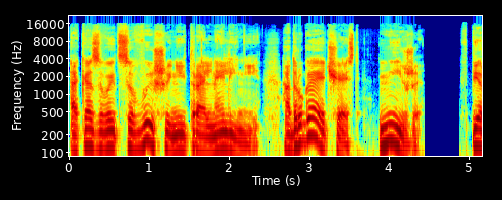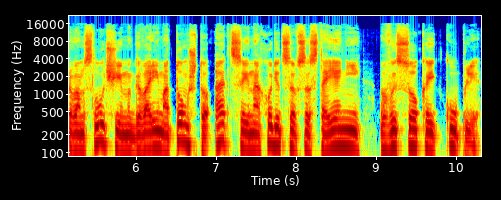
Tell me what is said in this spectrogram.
оказывается выше нейтральной линии, а другая часть — ниже. В первом случае мы говорим о том, что акции находятся в состоянии высокой купли.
